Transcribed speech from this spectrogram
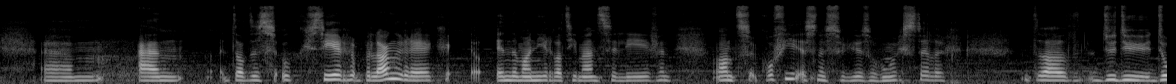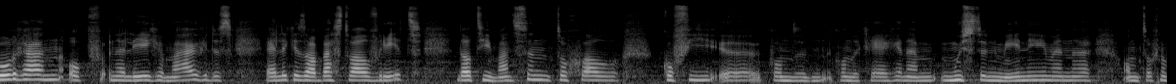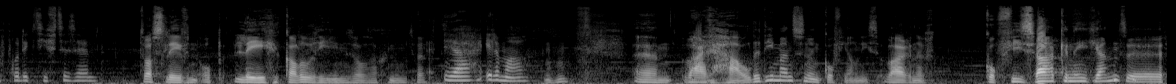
Um, en dat is ook zeer belangrijk in de manier dat die mensen leven. Want koffie is een serieuze hongerstiller. Dat doet u doorgaan op een lege maag. Dus eigenlijk is dat best wel vreed dat die mensen toch wel koffie uh, konden, konden krijgen en moesten meenemen uh, om toch nog productief te zijn. Het was leven op lege calorieën, zoals dat genoemd werd. Ja, helemaal. Mm -hmm. um, waar haalden die mensen hun koffie aan, Lies? Waren er koffiezaken in Gent? uh...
